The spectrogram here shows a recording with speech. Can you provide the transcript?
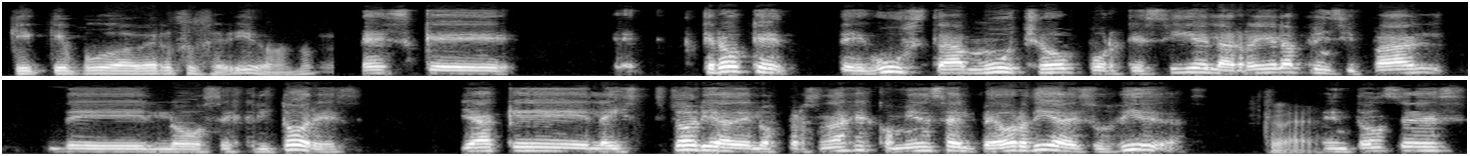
qué, qué pudo haber sucedido, ¿no? Es que eh, creo que te gusta mucho porque sigue la regla principal de los escritores, ya que la historia de los personajes comienza el peor día de sus vidas. Entonces,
